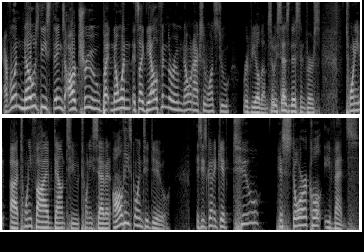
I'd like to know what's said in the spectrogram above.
Everyone knows these things are true, but no one, it's like the elephant in the room, no one actually wants to reveal them. So he says this in verse 20, uh, 25 down to 27. All he's going to do is he's going to give two historical events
